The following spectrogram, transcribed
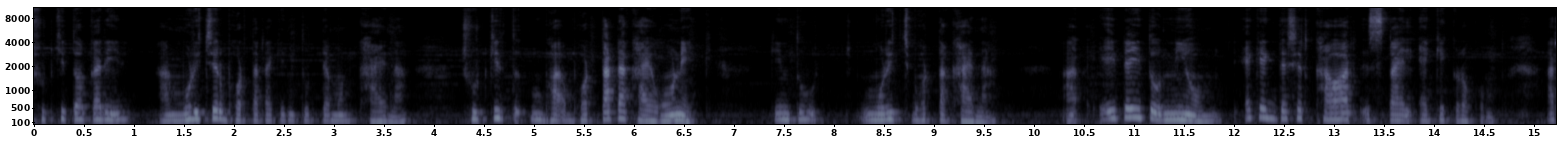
শুটকি তরকারি আর মরিচের ভর্তাটা কিন্তু তেমন খায় না। শুটকির ভর্তাটা খায় অনেক, কিন্তু মরিচ ভর্তা খায় না। আর এইটাই তো নিয়ম, এক এক দেশের খাওয়ার স্টাইল এক এক রকম। আর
